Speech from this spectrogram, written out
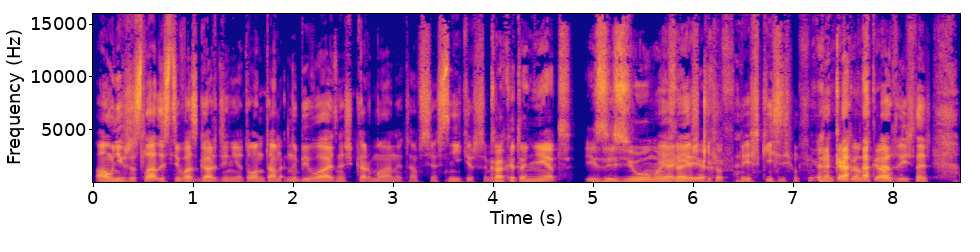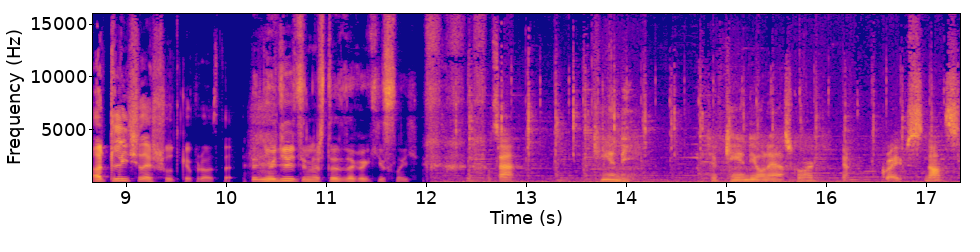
А у них же сладости в Асгарде нет. Он там набивает, значит, карманы, там все сникерсами. Как это нет? Из изюма, И из орешки. орехов. Орешки изюм. Как он сказал? Отличная, отличная шутка просто. Неудивительно, что ты такой кислый. What's that? Candy. Do you have candy on Asgard? Yeah. Grapes, nuts.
